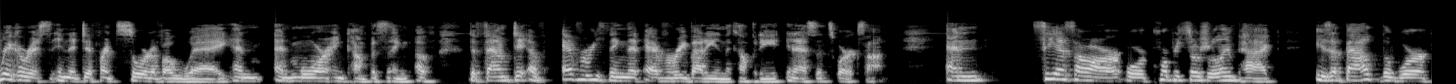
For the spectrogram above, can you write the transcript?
rigorous in a different sort of a way and, and more encompassing of the found of everything that everybody in the company in essence works on. And CSR or corporate social impact is about the work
